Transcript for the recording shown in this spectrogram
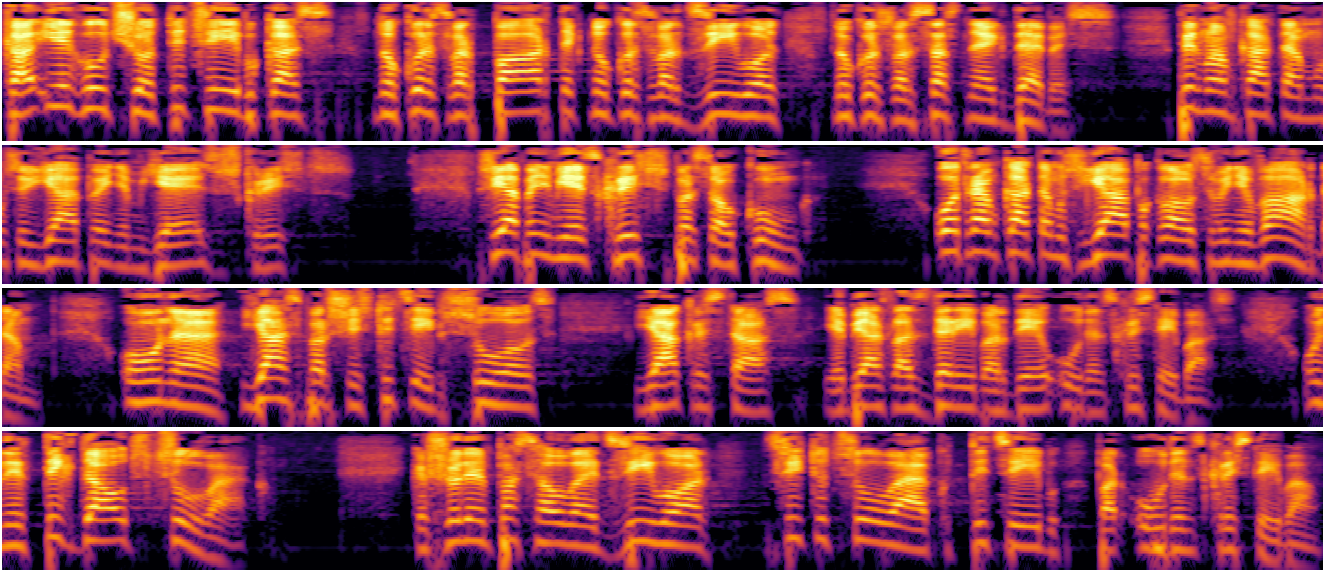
Kā iegūt šo ticību, kas, no kuras var pārtikt, no kuras var dzīvot, no kuras var sasniegt debesis? Pirmām kārtām mums ir jāpieņem Jēzus Kristus. Mums jāpieņem Jēzus Kristus par savu kungu. Otrām kārtām mums jāpaklausa viņa vārdam un uh, jāspēr šis ticības solis, jākristās, jeb jāslēdz derība ar Dievu ūdens kristībās. Un ir tik daudz cilvēku, kas šodien pasaulē dzīvo ar citu cilvēku ticību par ūdens kristībām.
